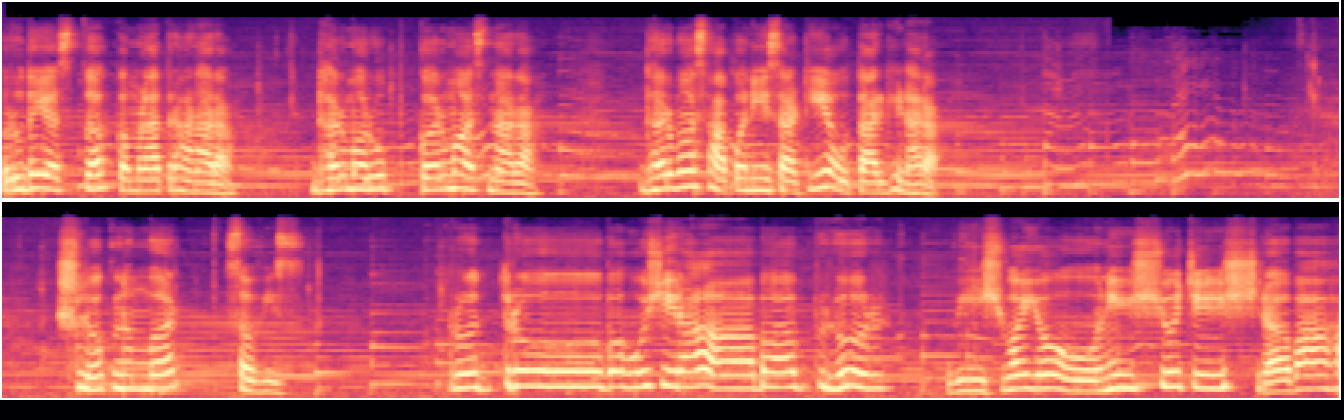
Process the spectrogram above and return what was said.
हृदयस्थ कमळात राहणारा. धर्मरूप कर्म असणारा. धर्म स्थापनेसाठी अवतार घेणारा. श्लोक नंबर सव्वीस. रुद्रो बहुशिरा बभ्रुर् विश्वयोनिषुचिश्रवाः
